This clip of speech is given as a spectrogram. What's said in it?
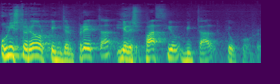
un historiador que interpreta y el espacio vital que ocurre.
